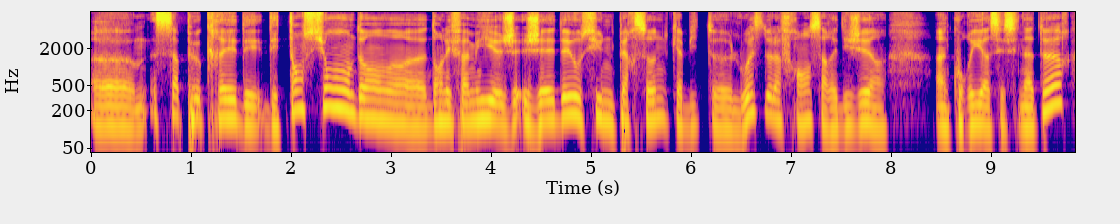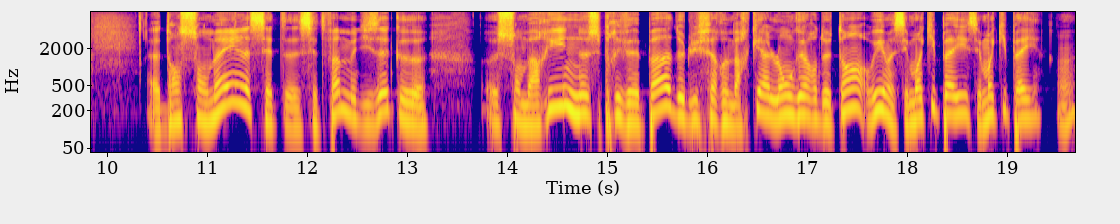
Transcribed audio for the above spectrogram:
Euh, ça peut créer des, tensions dans, dans les familles. J'ai aidé aussi une personne qui habite l'ouest de la France à rédiger un, un courrier à ses sénateurs. Dans son mail, cette, cette femme me disait que euh, son mari ne se privait pas de lui faire remarquer à longueur de temps oui mais c'est moi qui paye c'est moi qui paye hein.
